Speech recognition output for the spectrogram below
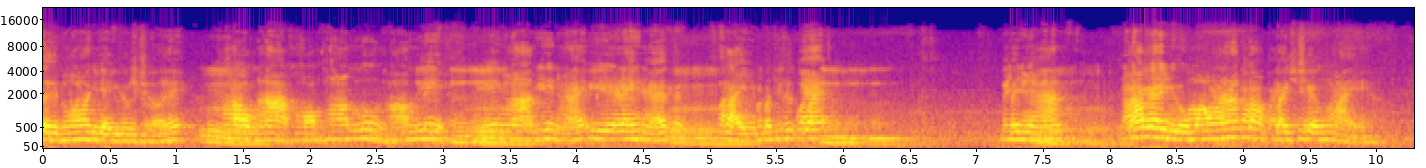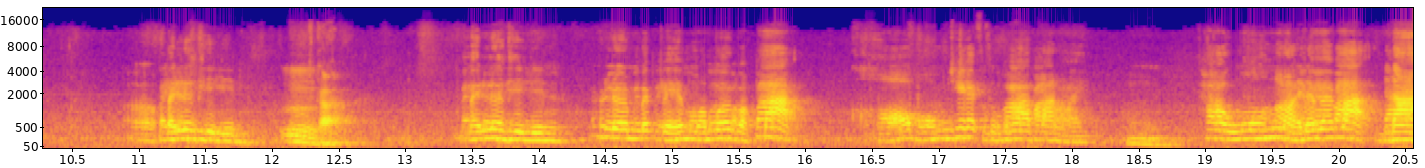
ตื่นนอนอย่าอยู่เฉยอืมเข้าหน้าคอมทำนู่นทำนี่อืมมีงานที่ไหนมีอะไรที่ไหนก็อืมใส่บันทึกไว้อืมอืมเป็นอย่างนั้นแล้วก็อยู่มาวันนั้นก็ไปเชียงใหม่เอ่อไปเรื่องที่ดินอืมครับไปเรื่องที่ดินเดินไปเป๋หมอเบิร์ตบอกป้า ขอผมเช็คสุขภาพป้าหน่อยอืมเข้าอุโมงค์หน่อยได้ไหมป้าได้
